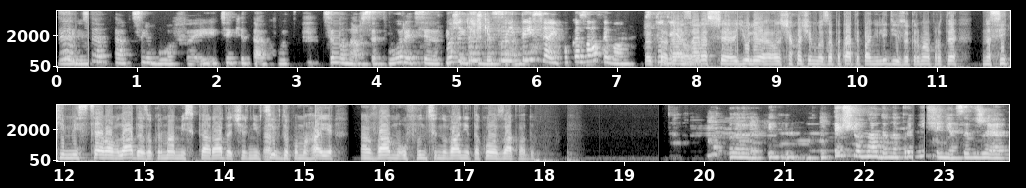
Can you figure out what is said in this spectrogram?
це, це так, це любов, і тільки так. От це вона все твориться. Може трошки чудеса. пройтися і показати вам Так, так. А зараз ще, Юлія, ще хочемо запитати пані Лідії, зокрема, про те, наскільки місцева влада, зокрема міська рада Чернівців, Так. допомагає вам у функціонуванні такого закладу. Е, Те, що надано приміщення, це вже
